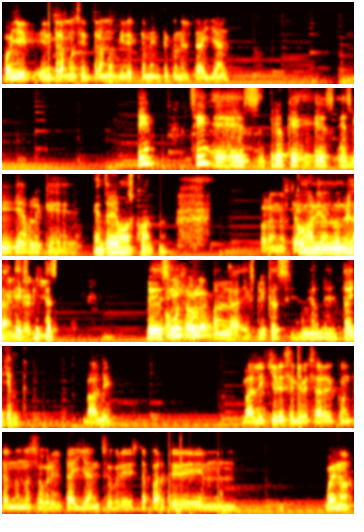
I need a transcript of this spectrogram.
Oye, entramos, entramos directamente con el Tai Yang. Sí, sí, e, es, creo que es, es viable que entremos con. Para no estar mareando la, explicación. Eh, sí, con, la explicación del Tai Yang. Vale. Vale, ¿quieres empezar contándonos sobre el Tai Yang, sobre esta parte de, mm, bueno,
